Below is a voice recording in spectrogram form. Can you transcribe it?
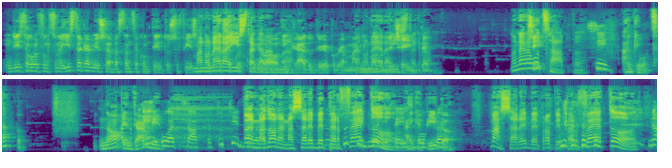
Visto come funziona Instagram, io sono abbastanza contento se Facebook Ma non era Instagram. in grado di Ma riprogrammare in non modo era decente. Instagram. Non era Sì. WhatsApp. Sì, Anche WhatsApp? No, entrambi. e WhatsApp, tutti e due. Beh, madonna, ma sarebbe Sono perfetto. Hai capito? Ma sarebbe proprio perfetto. No,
